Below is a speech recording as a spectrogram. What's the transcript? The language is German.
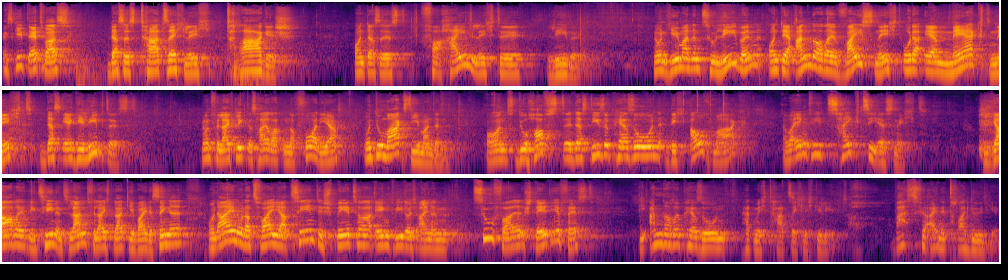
Es gibt etwas, das ist tatsächlich tragisch und das ist verheimlichte Liebe. Nun, jemanden zu lieben und der andere weiß nicht oder er merkt nicht, dass er geliebt ist. Nun, vielleicht liegt das Heiraten noch vor dir und du magst jemanden und du hoffst, dass diese Person dich auch mag, aber irgendwie zeigt sie es nicht. Die Jahre, die ziehen ins Land, vielleicht bleibt ihr beide Single und ein oder zwei Jahrzehnte später, irgendwie durch einen Zufall, stellt ihr fest, die andere Person hat mich tatsächlich geliebt. Was für eine Tragödie.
